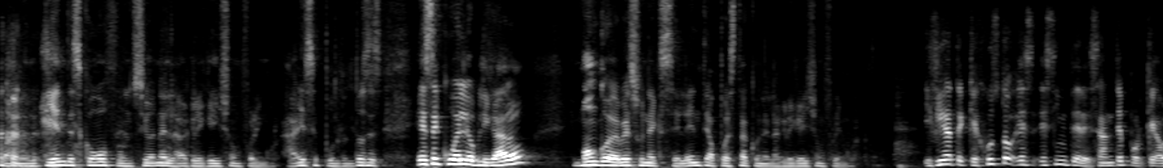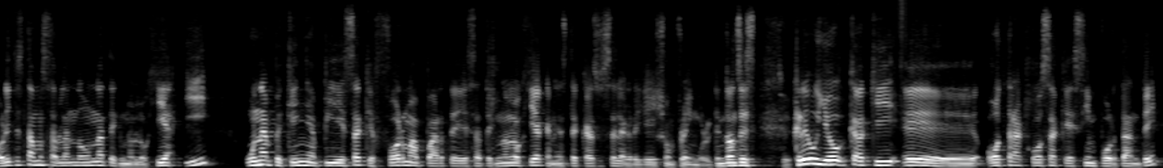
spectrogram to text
cuando entiendes cómo funciona el aggregation framework. A ese punto. Entonces, SQL obligado, MongoDB es una excelente apuesta con el aggregation framework. Y fíjate que justo es, es interesante porque ahorita estamos hablando de una tecnología y una pequeña pieza que forma parte de esa tecnología, que en este caso es el Aggregation Framework. Entonces, creo yo que aquí eh, otra cosa que es importante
